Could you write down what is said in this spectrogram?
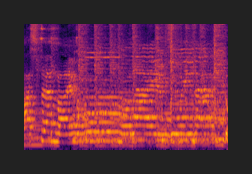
I spend my whole life doing the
